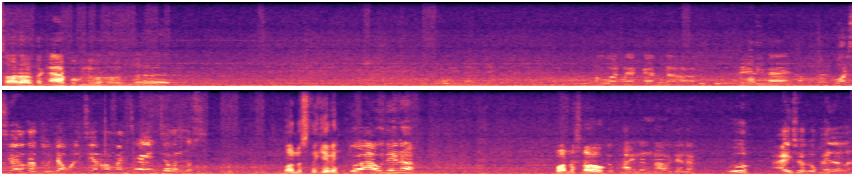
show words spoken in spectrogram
सरहरू त कहाँ पुग्नु भयो? भन्नुहोस् त के अरे? त्यो आउँदैन। भन्नुहोस् न हौ। त्यो फाइनलमा आउँदैन। ऊ आइसक्यो फाइनलमा।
